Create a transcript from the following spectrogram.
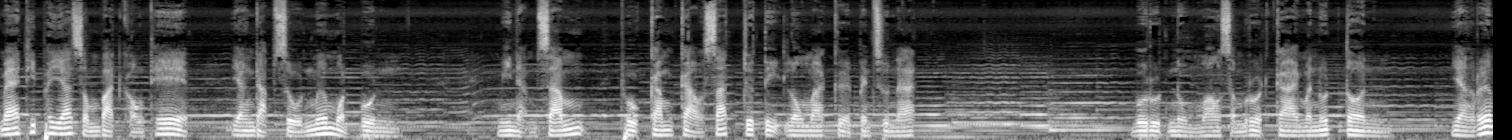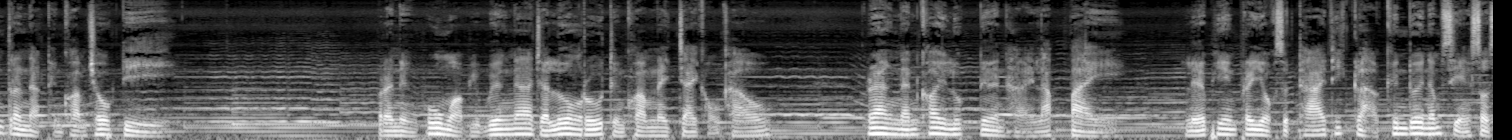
แม้ทิพยสมบัติของเทพยังดับสูญเมื่อหมดบุญ มีหนำซ้ำถูกกรรมเก่าซัดจุติลงมาเกิดเป็นสุนัข บุรุษหนุ่มมองสำรวจกายมนุษย์ตน อย่างเริ่มตระหนักถึงความโชคดี ประหนึ่งผู้หมอบอยู่เบื้องหน้าจะล่วงรู้ถึงความในใจของเขา ร่างนั้นค่อยลุกเดินหายลับไป เหลือเพียงประโยคสุดท้ายที่กล่าวขึ้นด้วยน้ำเสียงสด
